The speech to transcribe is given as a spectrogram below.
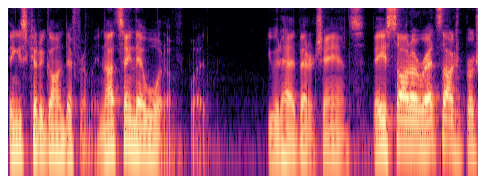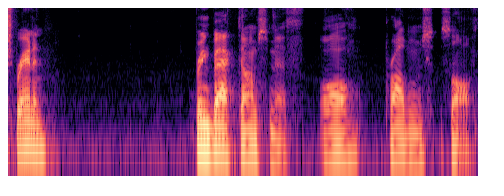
things could have gone differently. Not saying they would have, but you would have had a better chance. Base auto, Red Sox, Brooks Brannon. Bring back Dom Smith. All problems solved.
